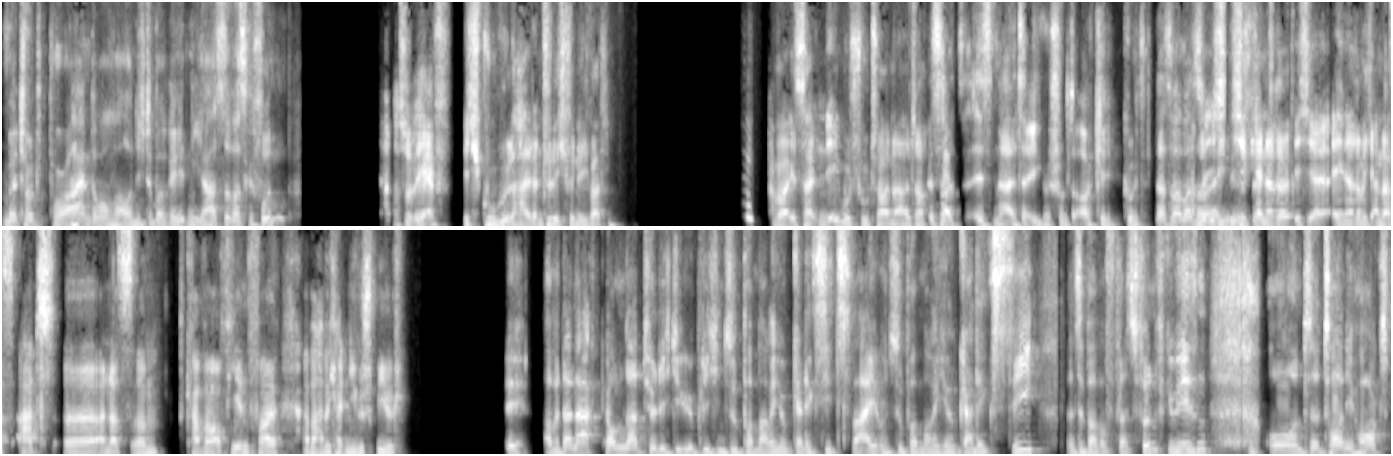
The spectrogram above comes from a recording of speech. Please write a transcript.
Metroid Prime, da brauchen wir auch nicht drüber reden. Ja, hast du was gefunden? Also, ja, ich google halt, natürlich finde ich was. Aber ist halt ein Ego-Shooter, ein Alter. Ist halt, ist ein alter Ego-Shooter. Okay, gut. Lass mal mal Also so ich, ich, erinnere, ich erinnere mich an das Art, äh, an das ähm, Cover auf jeden Fall, aber habe ich halt nie gespielt. Nee. Aber danach kommen natürlich die üblichen Super Mario Galaxy 2 und Super Mario Galaxy. Dann sind wir aber auf Platz 5 gewesen. Und äh, Tony Hawk's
